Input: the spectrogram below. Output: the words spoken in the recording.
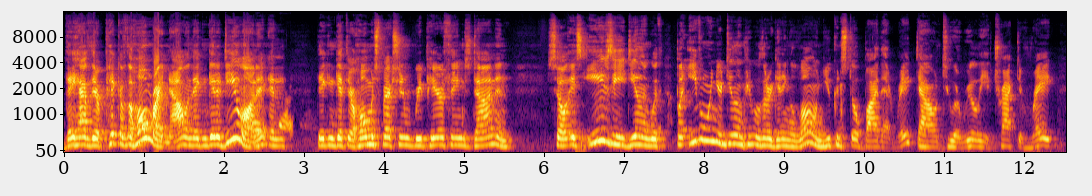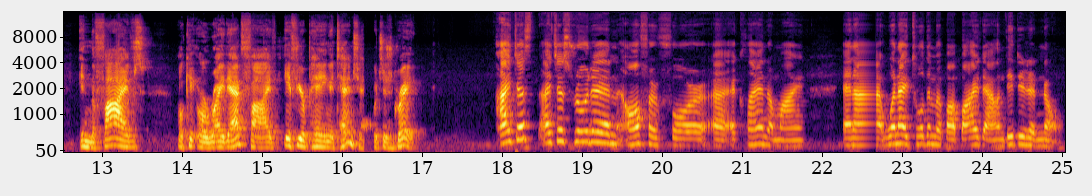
they have their pick of the home right now, and they can get a deal on it, and they can get their home inspection, repair things done, and so it's easy dealing with. But even when you're dealing with people that are getting a loan, you can still buy that rate down to a really attractive rate in the fives, okay, or right at five if you're paying attention, which is great. I just I just wrote an offer for a, a client of mine, and I, when I told them about buy down, they didn't know.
